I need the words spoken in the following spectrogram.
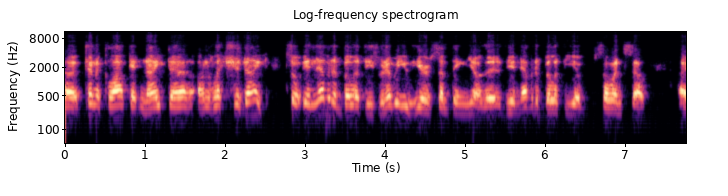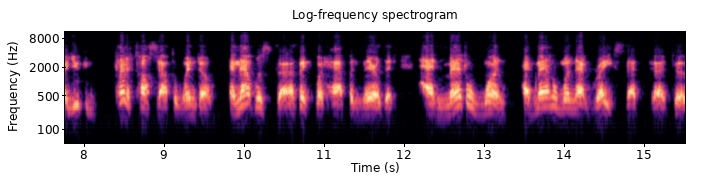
uh 10 o'clock at night uh, on election night. So inevitabilities, whenever you hear something, you know, the, the inevitability of so-and-so, uh, you can kind of tossed it out the window. And that was, I think, what happened there. That had Mantle won, had Mantle won that race, that uh, to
